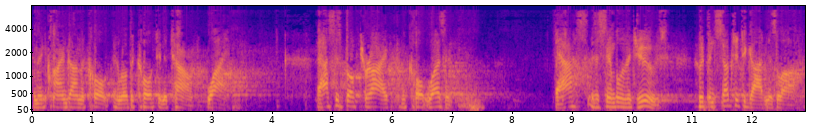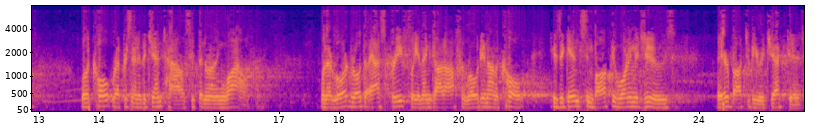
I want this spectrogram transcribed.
and then climbed on the colt and rode the colt into town. Why? The ass is broke to ride, and the colt wasn't. The ass is a symbol of the Jews who had been subject to God and His law. while the colt represented the Gentiles who'd been running wild. When our Lord rode the ass briefly and then got off and rode in on a colt, he was again symbolically warning the Jews they are about to be rejected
